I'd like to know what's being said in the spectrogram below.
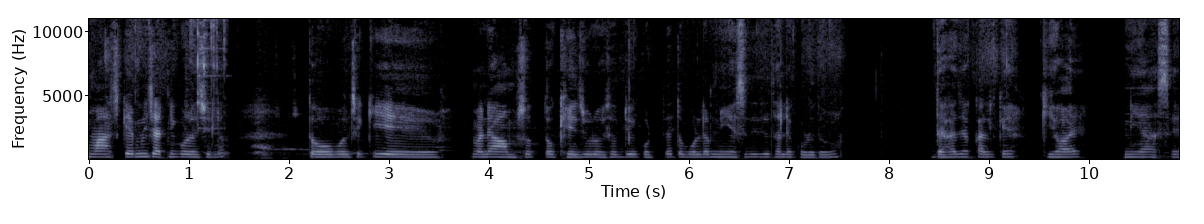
মা আজকে এমনি চাটনি করেছিল। তো বলছে কি মানে আমসত্ব খেজুর ওইসব দিয়ে করতে। তো বললাম, নিয়ে এসে দিতে, তাহলে করে দেবো। দেখা যাক কালকে কি হয়। নিয়ে আসে,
